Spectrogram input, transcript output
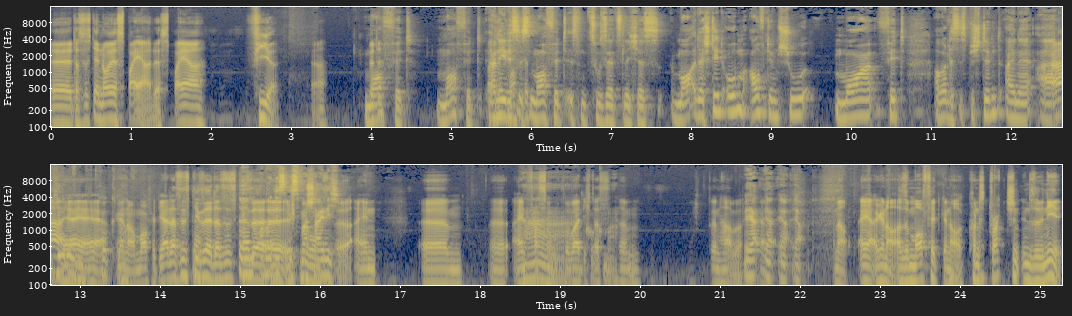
Äh, das ist der neue Spire, der Spire 4. Ja. Morfit. Morfit. Ah nee, das Morfit? ist Morfit ist ein zusätzliches. Mor da steht oben auf dem Schuh More Fit, aber das ist bestimmt eine. Äh, ah, ja, ja, ja, Guck, genau, More Fit. Ja, das ist diese, das ist ähm, diese. Ähm, aber das äh, ist wahrscheinlich äh, ein, ähm, äh, Einfassung, ah, soweit ich das ähm, drin habe. Ja, ja, ja, ja. ja. Genau, ah, ja, genau. Also More Fit, genau. Construction in the, nee,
